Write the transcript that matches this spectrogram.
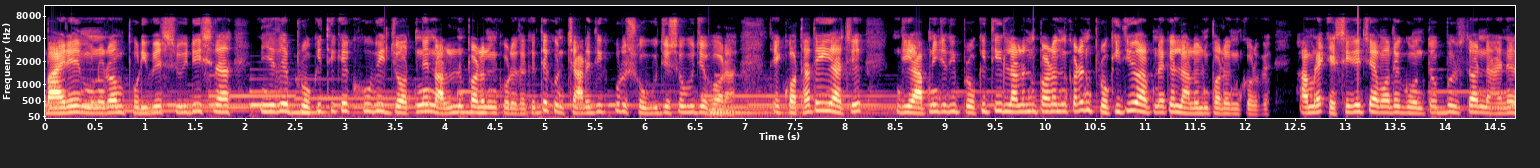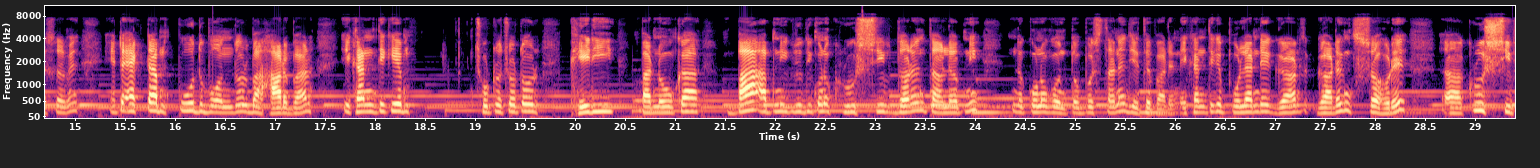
বাইরে মনোরম পরিবেশ, সুইডিশরা নিজেদের প্রকৃতিকে খুবই যত্নে লালন পালন করে থাকে। দেখুন, চারিদিক পুরো সবুজে সবুজে ভরা। তাই কথাতেই আছে যে, আপনি যদি প্রকৃতির লালন পালন করেন, প্রকৃতিও আপনাকে লালন পালন করবে। আমরা এসে গেছি আমাদের গন্তব্যস্থল নায়নাশ্রমে এটা একটা পোত বন্দর বা হারবার। এখান থেকে ছোট ছোট ফেরি বা নৌকা বা আপনি যদি কোনো ক্রুজ শিপ ধরেন, তাহলে আপনি কোনো গন্তব্যস্থানে যেতে পারেন। এখান থেকে পোল্যান্ডের গার্ডেন্স শহরে ক্রুজ শিপ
